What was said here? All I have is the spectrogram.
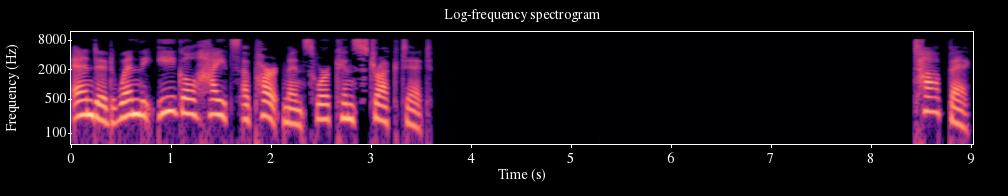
ended when the Eagle Heights apartments were constructed. Topic:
